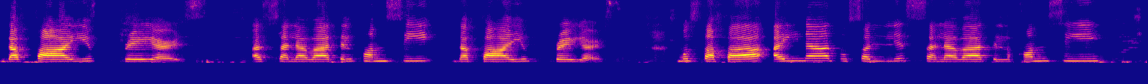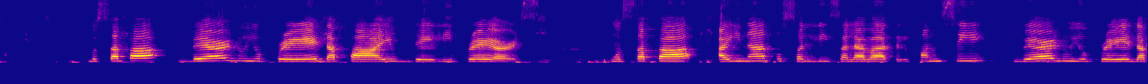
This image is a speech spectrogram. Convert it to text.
the five prayers. As-salawat al-khamsi the five prayers. Mustafa Aina tusalli salawat al-khamsi Mustafa, where do you pray the five daily prayers? Mustafa, Aina tusalli salawat al-khamsi. Where do you pray the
